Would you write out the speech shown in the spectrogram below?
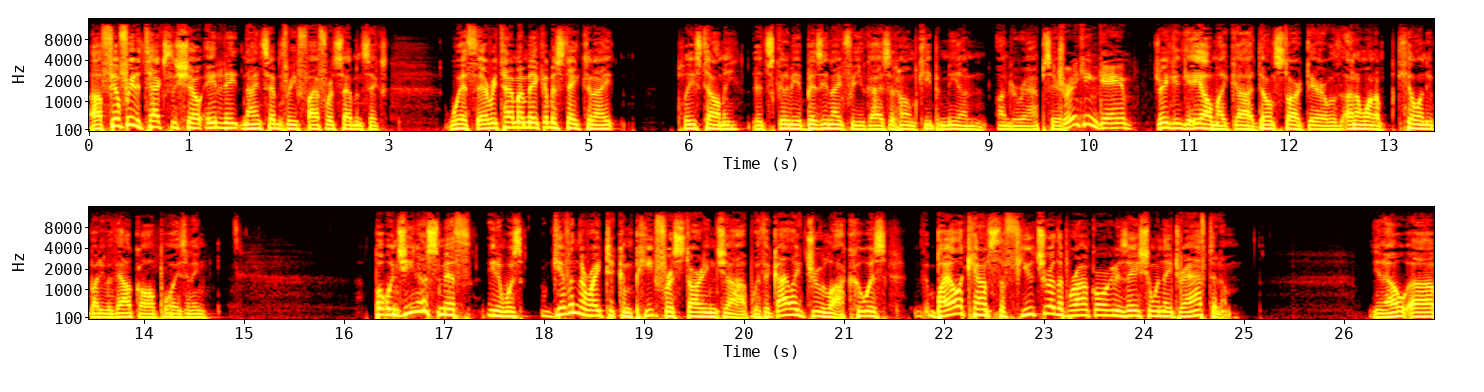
Uh, feel free to text the show, 888-973-5476. With every time I make a mistake tonight, please tell me. It's going to be a busy night for you guys at home, keeping me on under wraps here. Drinking game. Drinking game. Oh, my God. Don't start there. I don't want to kill anybody with alcohol poisoning. But when Geno Smith, you know, was given the right to compete for a starting job with a guy like Drew Lock, who was, by all accounts, the future of the Bronco organization when they drafted him, you know, uh,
